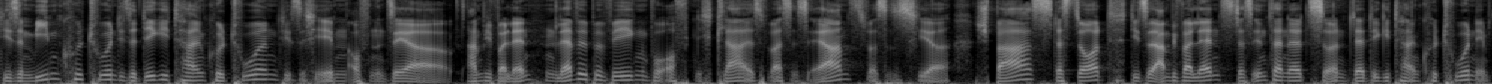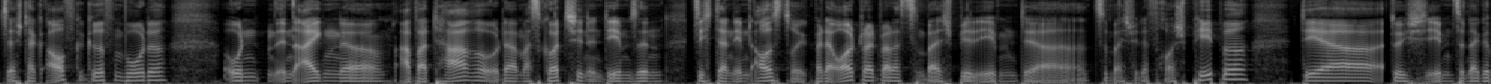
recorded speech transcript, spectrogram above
diese Meme-Kulturen, diese digitalen Kulturen, die sich eben auf einem sehr ambivalenten Level bewegen, wo oft nicht klar ist, was ist ernst, was ist hier Spaß, dass dort diese Ambivalenz des Internets und der digitalen Kulturen eben sehr stark aufgegriffen wurde und in eigene Avatare oder Maskottchen in dem Sinn sich dann eben ausdrückt. Bei der Alt-Right war das zum Beispiel eben der, zum Beispiel der Frosch Pepe, der durch eben so eine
